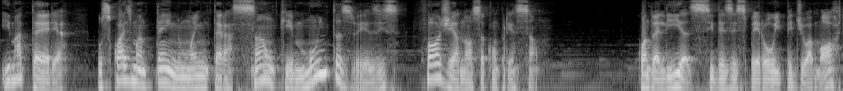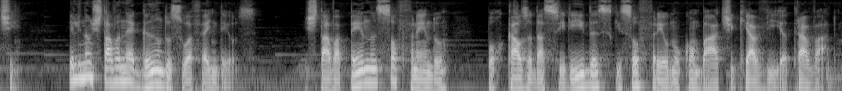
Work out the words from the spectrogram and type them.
e matéria, os quais mantêm uma interação que muitas vezes foge à nossa compreensão. Quando Elias se desesperou e pediu a morte, ele não estava negando sua fé em Deus. Estava apenas sofrendo por causa das feridas que sofreu no combate que havia travado.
